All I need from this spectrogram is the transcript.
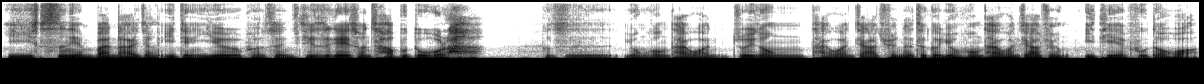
以四年半来讲，一点一二个 percent 其实可以算差不多啦。可是永丰台湾追踪台湾加权的这个永丰台湾加权 ETF 的话，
